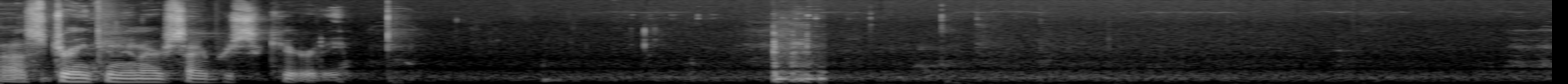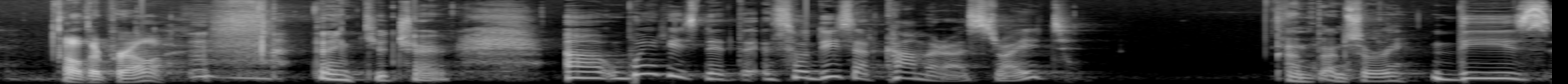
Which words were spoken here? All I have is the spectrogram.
uh, strengthening our cybersecurity. Alder Perrella. Thank you, Chair. Uh, Where is the, so these are cameras, right? I'm, I'm sorry? These,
